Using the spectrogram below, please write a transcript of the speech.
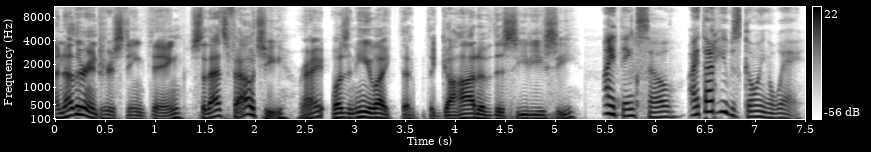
Another interesting thing. So that's Fauci, right? Wasn't he like the, the god of the CDC? I think so. I thought he was going away.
